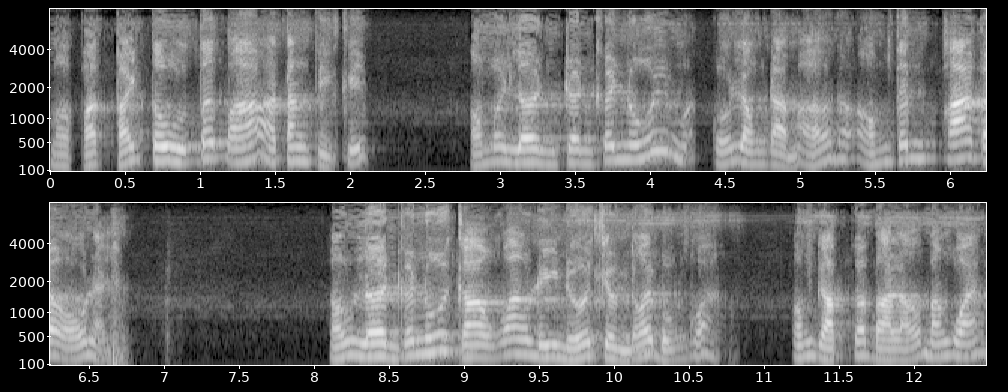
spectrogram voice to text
Mà Phật phải tu tới bá A Tăng Thì Kiếp. Ông mới lên trên cái núi của Long Đàm ở đó. Ông tính phá cái ổ này. Ông lên cái núi cao quá, đi nửa chừng đói bụng quá. Ông gặp cái bà lão bán quán.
